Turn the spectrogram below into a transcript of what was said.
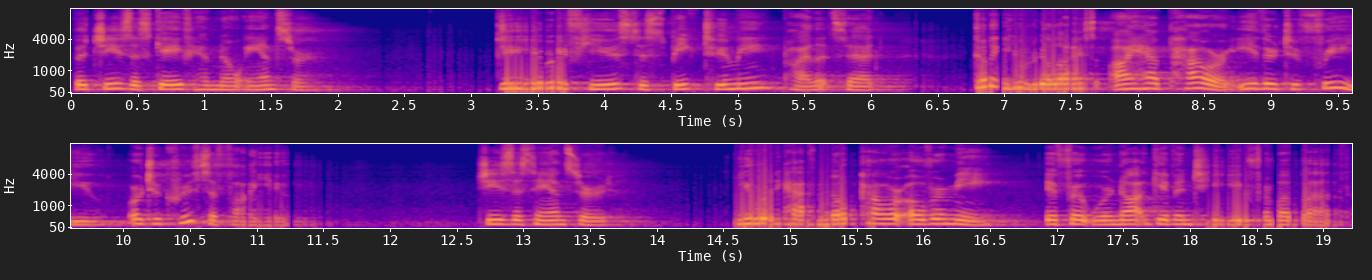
But Jesus gave him no answer. Do you refuse to speak to me? Pilate said. Don't you I have power either to free you or to crucify you? Jesus answered, You would have no power over me if it were not given to you from above.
